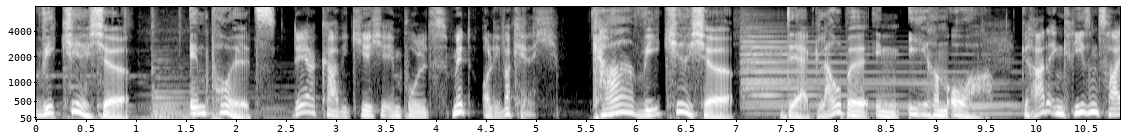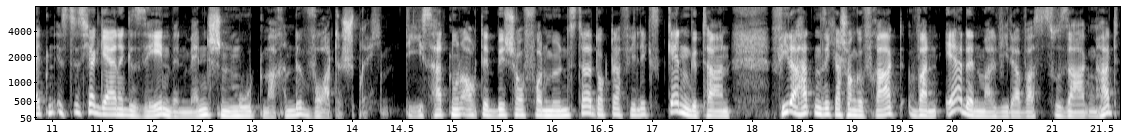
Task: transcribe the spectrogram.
wie Kirche. Impuls. Der KW Kirche Impuls mit Oliver Kelch. K wie Kirche. Der Glaube in Ihrem Ohr. Gerade in Krisenzeiten ist es ja gerne gesehen, wenn Menschen mutmachende Worte sprechen. Dies hat nun auch der Bischof von Münster, Dr. Felix Genn, getan. Viele hatten sich ja schon gefragt, wann er denn mal wieder was zu sagen hat.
